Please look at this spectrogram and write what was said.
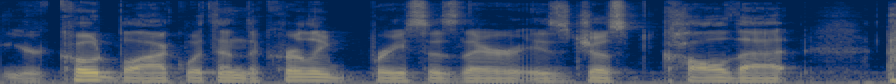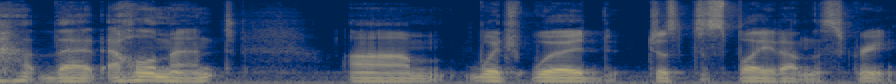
your code block within the curly braces there is just call that that element um, which would just display it on the screen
